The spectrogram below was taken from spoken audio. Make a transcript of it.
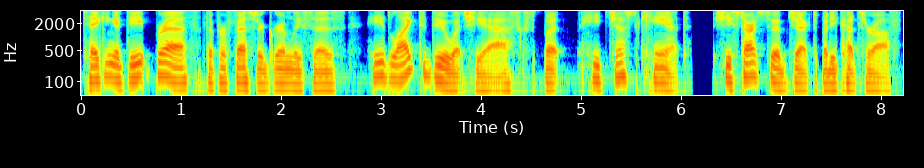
Taking a deep breath, the professor grimly says he'd like to do what she asks, but he just can't. She starts to object, but he cuts her off.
